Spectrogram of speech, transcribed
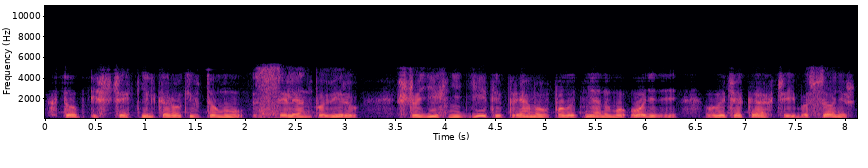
Хто б іще кілька років тому з селян повірив, що їхні діти прямо в полотняному одязі, в личаках чи й босоніж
